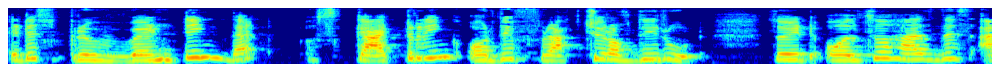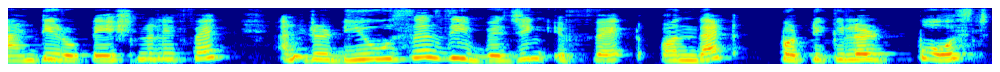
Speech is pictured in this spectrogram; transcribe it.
it is preventing that scattering or the fracture of the root. So it also has this anti-rotational effect and reduces the wedging effect on that particular post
